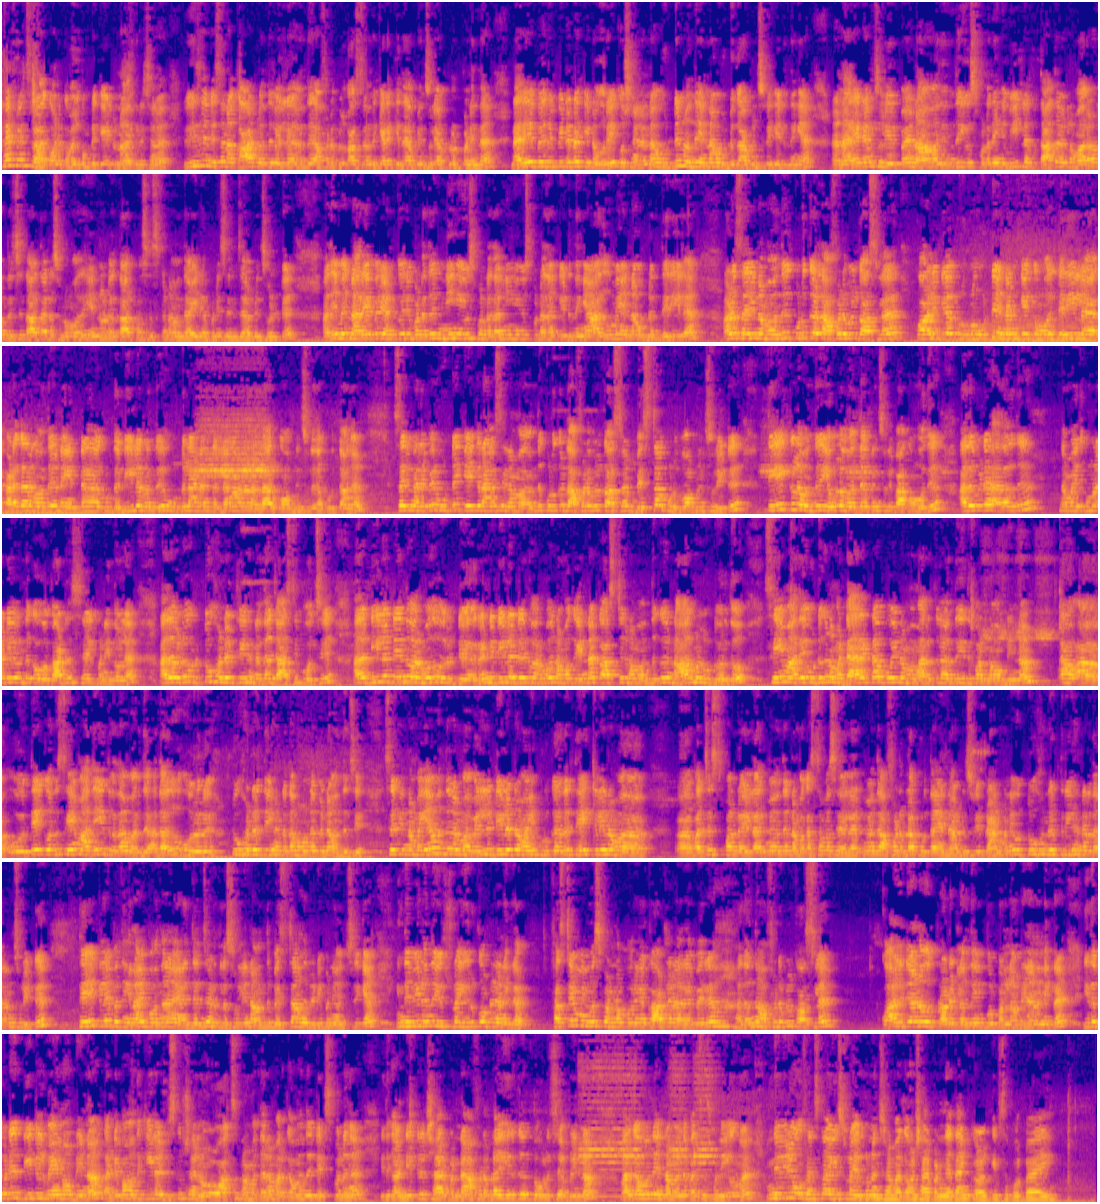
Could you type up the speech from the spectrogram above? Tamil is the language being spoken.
ஹை ஃப்ரெண்ட்ஸ் வணக்கம் வெல்கம் டு கேட்டு நான் சேனல் ரீசன் ரீசன் நான் கார்ட் வந்து வெளில வந்து அஃபோர்டபுள் காஸ்ட்ல வந்து கிடைக்குது அப்படின்னு சொல்லி அப்லோட் பண்ணியிருந்தேன். நிறைய பேர் ரிப்பீட்டடாக கேட்ட ஒரே கொஸ்டின் என்னன்னா உட்டன் வந்து என்ன உட்டுக்கா அப்படின்னு சொல்லி கேட்டிருந்தீங்க. நான் நிறைய டைம் சொல்லியிருப்பேன். நான் வந்து யூஸ் பண்ணது எங்கள் வீட்டில் தாத்தா வீட்டில் மரம் வந்துச்சு தாத்தாட்ட சொல்லும்போது என்னோட தாட் ப்ராசஸ்க்கு நான் வந்து ஐடியா பண்ணி செஞ்சேன் அப்படின்னு சொல்லிட்டு. அதே மாதிரி நிறைய பேர் என்கொயரி பண்ணது நீங்கள் யூஸ் பண்ணுறதா நீங்கள் யூஸ் பண்ணுறதான்னு கேட்டிருந்தீங்க. அதுவுமே என்ன உட்டுன்னு தெரியல. ஆனால் சரி நம்ம வந்து கொடுக்கறது அஃபோர்டபுள் காஸ்ட்ல குவாலிட்டியாக கொடுக்கணும். உட்டு என்னன்னு கேட்கும்போது தெரியல. கடைக்காரங்க வந்து நான் என்கிட்ட கொடுத்த டீலர் வந்து உட்டுலாம் என்னன்னு தெரியல. ஆனா நல்லா இருக்கும் அப்படின்னு சொல்லி தான் கொடுத்தாங்க. சரி நிறைய பேர் உட்டே கேட்குறாங்க சரி நம்ம வந்து கொடுக்குறது அஃபோர்டபுள் காஸ்ட்ல பெஸ்ட்டாக கொடுப்போம் அப்படின்னு சொல்லிட்டு தேக்கில் வந்து எவ்வளவு வருது அப்படின்னு சொல்லி பார்க்கும்போது அதை விட அதாவது நம்ம இதுக்கு முன்னாடி வந்து ஒரு கார்டன் சேல் பண்ணியிருந்தோம்ல அதை விட ஒரு டூ ஹண்ட்ரட் த்ரீ ஹண்ட்ரட் தான் ஜாஸ்தி போச்சு. அது டீலர்ட்லேருந்து வரும்போது ஒரு ரெண்டு டீலர்ட்டேருந்து வரும்போது நமக்கு என்ன காஸ்ட்டுக்கு நம்ம வந்து நார்மல் உட் வருதோ சேம் அதே உட்டுக்கு நம்ம டேரெக்டாக போய் நம்ம மரத்தில் வந்து இது பண்ணோம் அப்படின்னா ஒரு தேக்கு வந்து சேம் அதே இதில் தான் வருது. அதாவது ஒரு டூ ஹண்ட்ரட் த்ரீ ஹண்ட்ரட் தான் முன்ன பின்ன வந்துச்சு. சரி நம்ம ஏன் வந்து நம்ம வெளில டீலர்ட்ட வாங்கி கொடுக்கறத தேக்கிலே நம்ம பர்ச்சேஸ் பண்ற எல்லாருக்குமே வந்து நம்ம கஸ்டமர்ஸ் எல்லாருக்குமே வந்து அஃபோர்டபுளாக கொடுத்தா என்ன அப்படின்னு சொல்லி பிளான் பண்ணி ஒரு டூ ஹண்ட்ரட் த்ரீ ஹண்ட்ரட் தானே சொல்லிட்டு தேக்கிலே பார்த்தீங்கன்னா இப்போ வந்து நான் எனக்கு தெரிஞ்ச இடத்துல சொல்லி நான் வந்து பெஸ்ட்டாக வந்து ரெடி பண்ணி வச்சிருக்கேன். இந்த வீடு வந்து யூஸ்ஃபுல்லாக இருக்கும் அப்படின்னு நினைக்கிறேன். ஃபர்ஸ்ட் டைம் இன்வெஸ்ட் பண்ண போகிறேன் காட்டில் நிறைய பேர். அது வந்து அஃபோர்டபுள் காஸ்ட்ல குவாலிட்டியான ஒரு ப்ராடக்ட்ல வந்து இம்போர்ட் பண்ணலாம் அப்படின்னு நான் நினைக்கிறேன். இதை பற்றி டீட்டெயில் வேணும் அப்படின்னா கண்டிப்பா வந்து கீழே டிஸ்கிரிப்ஷன் வாட்ஸ்அப் நம்ம தரேன். மறக்காம வந்து டெக்ஸ்ட் பண்ணுங்க. இதுக்கான டீட்டெயில் ஷேர் பண்றேன். அஃபோர்டபுளா இருக்குது தோணுச்சு அப்படின்னா மறக்காம வந்து நம்ம வந்து பர்ச்சேஸ் பண்ணிக்கோங்க. இந்த வீடியோ உங்க ஃப்ரெண்ட்ஸ்லாம் யூஸ்ஃபுல்லா இருக்கும்னு நினைச்சா மறக்காம ஷேர் பண்ணுங்க. Thank you all keep support bye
